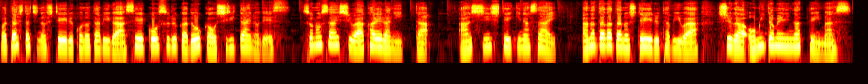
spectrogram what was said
私たちのしているこの旅が成功するかどうかを知りたいのです。その妻子は彼らに言った。安心していきなさい。あなた方のしている旅は主がお認めになっています。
